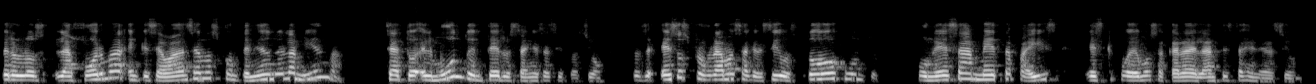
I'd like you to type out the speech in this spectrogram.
pero los, la forma en que se avanzan los contenidos no es la misma. O sea, todo, el mundo entero está en esa situación. Entonces, esos programas agresivos, todos juntos, con esa meta país, es que podemos sacar adelante esta generación.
